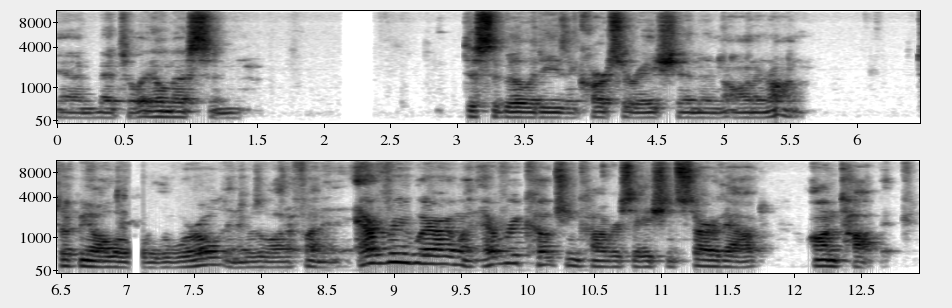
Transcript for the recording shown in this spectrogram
and mental illness and disabilities, incarceration, and on and on. Took me all over the world and it was a lot of fun. And everywhere I went, every coaching conversation started out on topic.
